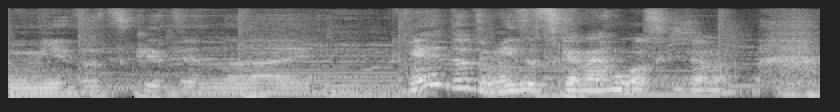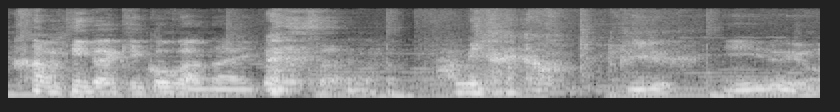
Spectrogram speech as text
水つけてない。えだって水つけない方が好きじゃない？歯磨き粉がないからさ。歯磨き粉。いる？いるよ。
